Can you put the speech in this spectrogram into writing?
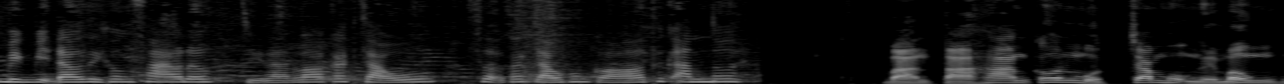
Mình bị đau thì không sao đâu, chỉ là lo các cháu, sợ các cháu không có thức ăn thôi. Bản Tà Han có hơn 100 hộ người Mông,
